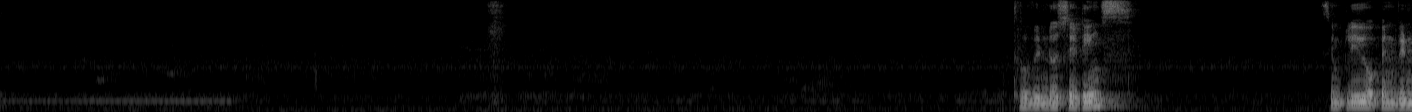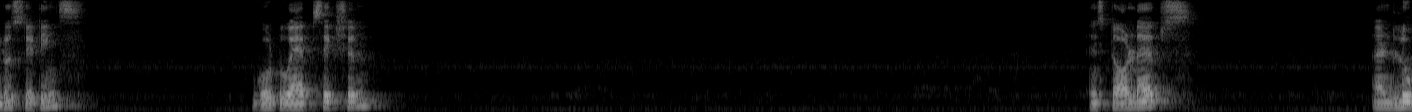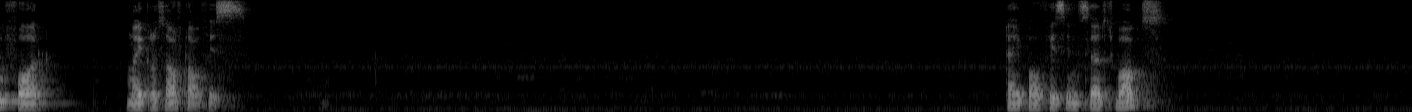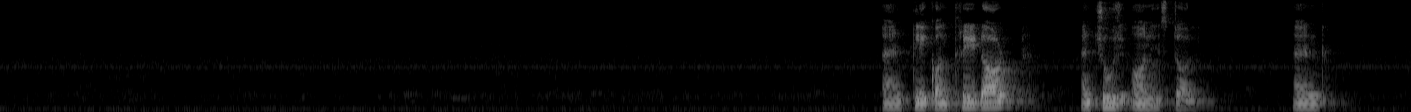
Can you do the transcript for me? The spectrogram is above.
through Windows settings simply open Windows settings go to app section installed apps and look for Microsoft Office. Type office in search box and click on three dot and choose on install. And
